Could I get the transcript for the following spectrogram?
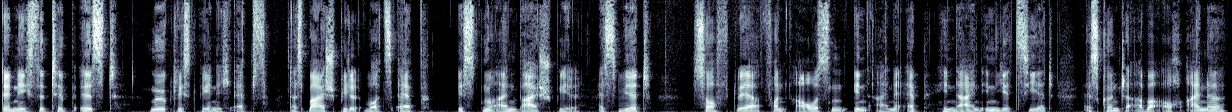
Der nächste Tipp ist möglichst wenig Apps. Das Beispiel WhatsApp ist nur ein Beispiel. Es wird Software von außen in eine App hinein injiziert. Es könnte aber auch eine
